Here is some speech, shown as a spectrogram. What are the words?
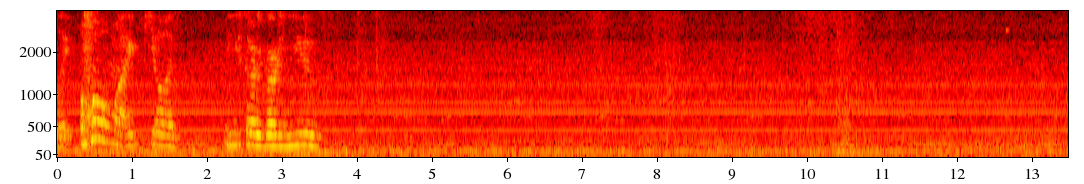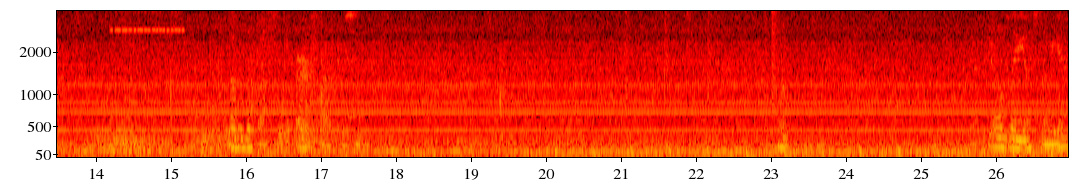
like, oh my god. And he started guarding you. Up by four or five percent. You wanna play against them again?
